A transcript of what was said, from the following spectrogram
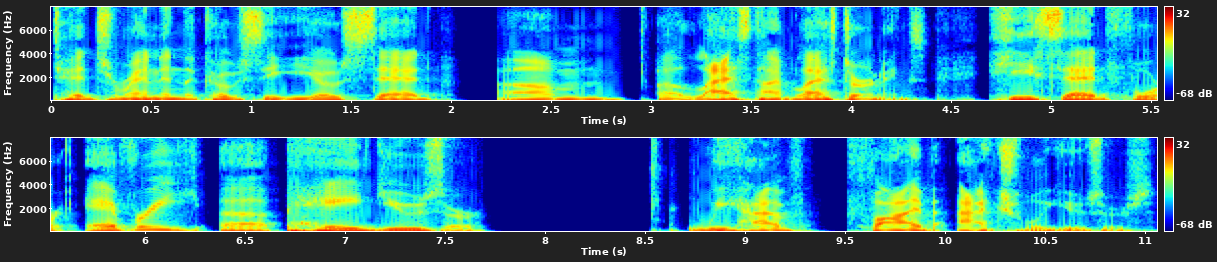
Ted Sarandos, the co CEO, said um, uh, last time, last earnings. He said for every uh, paid user we have five actual users.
